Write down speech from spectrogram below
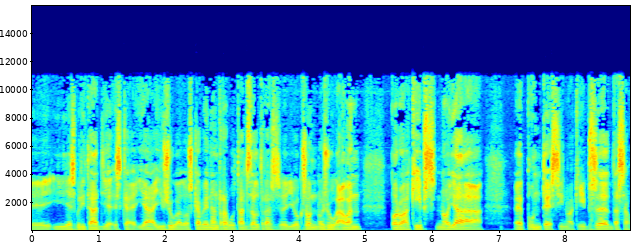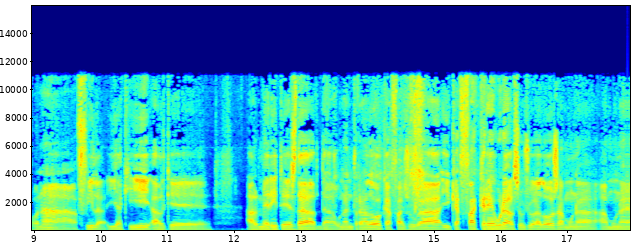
Eh, I és veritat, és que hi ha, jugadors que venen rebotats d'altres llocs on no jugaven, però equips no hi ha eh, punters, sinó equips eh, de segona fila. I aquí el que el mèrit és d'un entrenador que fa jugar i que fa creure als seus jugadors amb una, amb una,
